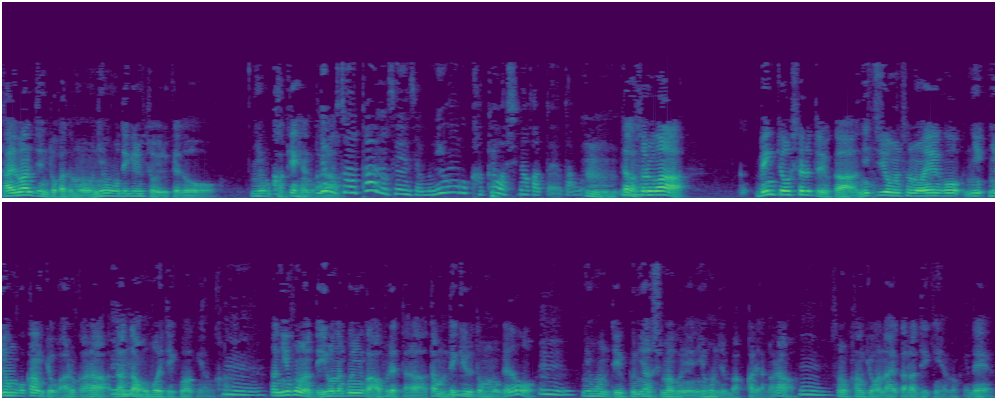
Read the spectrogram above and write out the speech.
台湾人とかでも日本語できる人いるけど、日本語書けへんから。でもそのタイの先生も日本語書けはしなかったよ、多う分。ん。だからそれは、勉強してるというか、日常にその英語、に日本語環境があるから、だんだん覚えていくわけやんか。うん。だから日本だっていろんな国が溢れたら多分できると思うけど、うん。日本っていう国は島国は日本人ばっかりやから、うん。その環境がないからできへんわけで、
